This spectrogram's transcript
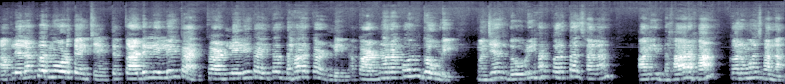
आपल्याला कर्म ओळखायचे आहे तर काढलेले काय? काढलेले काय तर धार काढले. काढणारा कोण? गवळी. म्हणजे गवळी हा कर्ता झाला आणि धार हा कर्म झाला.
